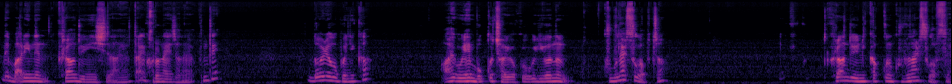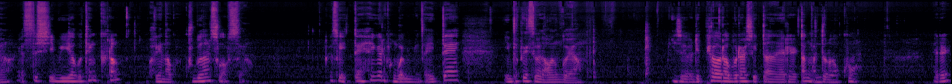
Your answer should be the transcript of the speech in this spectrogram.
근데 마리는 그라운드 유닛이잖아요. 땅에 걸어놔야잖아요. 근데 넣으려고 보니까 아이고 얘못 고쳐 이거 그- 이거는 구분할 수가 없죠. 그라운드 유닛 갖고는 구분할 수가 없어요. SCB하고 탱크랑 마린하고 구분할 수가 없어요. 그래서 이때 해결 방법입니다. 이때 인터페이스가 나오는 거예요. 이제 리페어러블 할 수 있다는 애를 딱 만들어 놓고 애를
